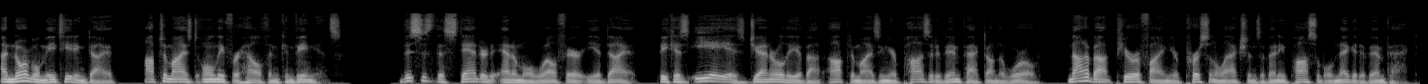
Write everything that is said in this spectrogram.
A normal meat eating diet, optimized only for health and convenience. This is the standard animal welfare EA diet, because EA is generally about optimizing your positive impact on the world, not about purifying your personal actions of any possible negative impact.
